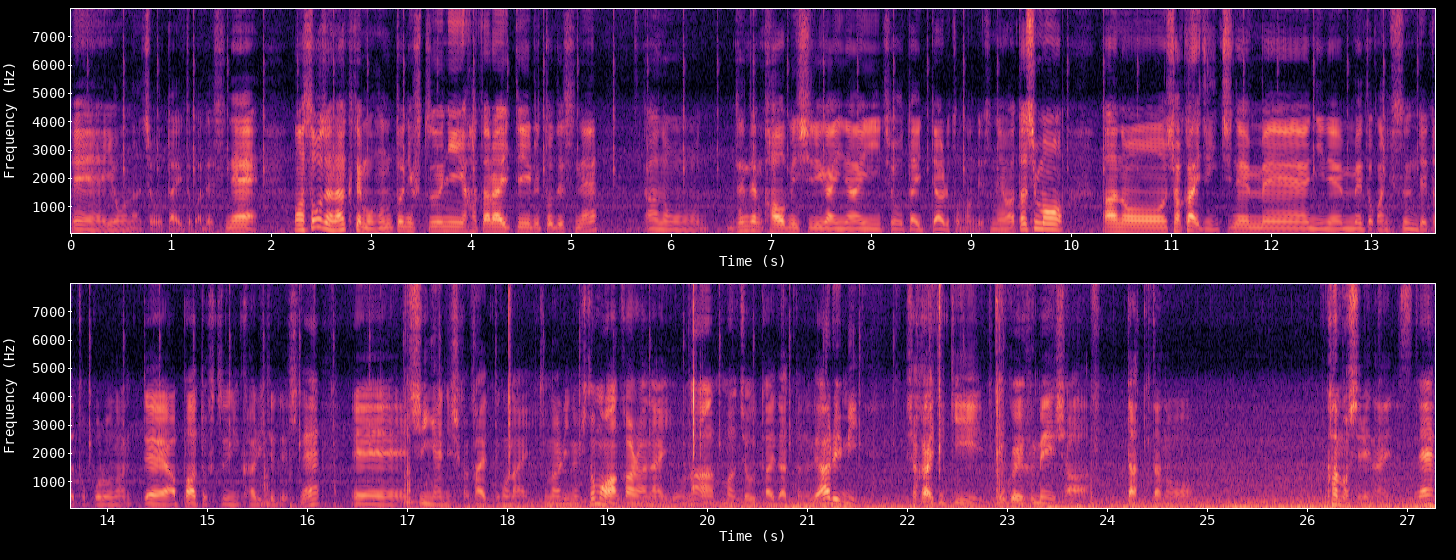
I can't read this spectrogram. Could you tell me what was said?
えー、ような状態とかですね。まあそうじゃなくても本当に普通に働いているとですね、あの、全然顔見知りがいない状態ってあると思うんですね。私も、あの社会人1年目、2年目とかに住んでたところなんて、アパート普通に借りてですね、えー、深夜にしか帰ってこない、隣の人もわからないような、まあ、状態だったので、ある意味、社会的行方不明者だったのかもしれないですね。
